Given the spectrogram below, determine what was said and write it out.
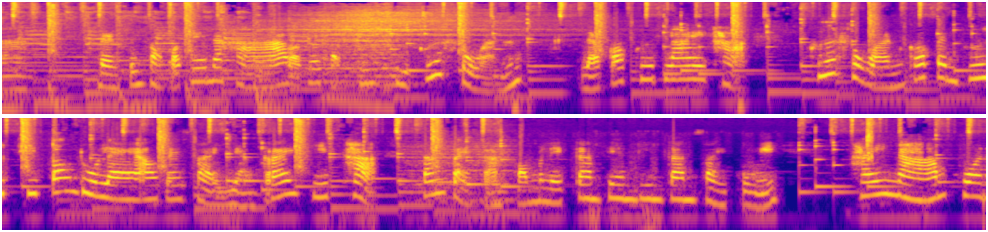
ค่ะแบ่งเป็นสองประเภทนะคะประเภทของพืชคือพืชสวน แล้วก็พืชไร่ค่ะ พืชสวนก็เป็นพืชที่ต้องดูแลเอาใจใส่อย่างใกล้ชิดค่ะ ตั้งแต่การเพาะเมล็ดการเตรียมดินการใส่ปุ๋ยให้น้ำควร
